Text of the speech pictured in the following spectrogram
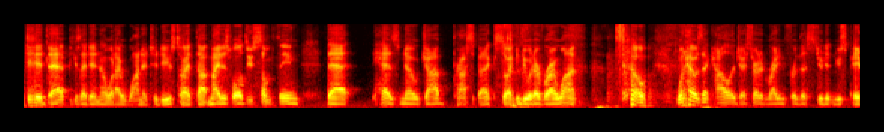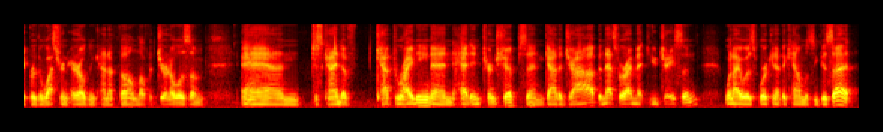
did that because I didn't know what I wanted to do, so I thought might as well do something that has no job prospects, so I can do whatever I want. So when I was at college, I started writing for the student newspaper, the Western Herald, and kind of fell in love with journalism, and just kind of kept writing and had internships and got a job. And that's where I met you, Jason, when I was working at the Kalamazoo Gazette.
